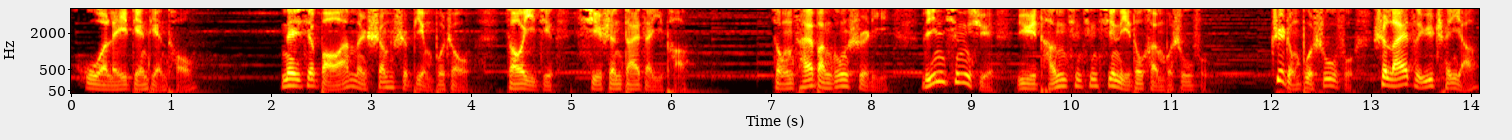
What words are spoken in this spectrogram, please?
霍雷点点头。那些保安们伤势并不重，早已经起身待在一旁。总裁办公室里，林清雪与唐青青心里都很不舒服。这种不舒服是来自于陈阳，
